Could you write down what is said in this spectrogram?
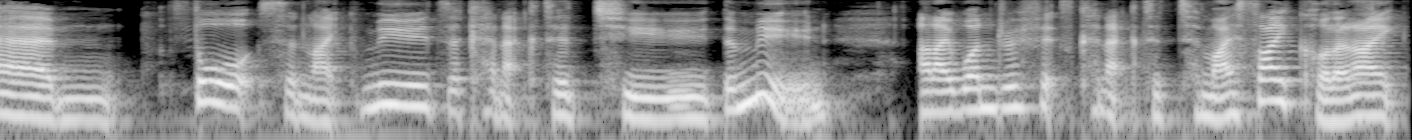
um thoughts and like moods are connected to the moon and i wonder if it's connected to my cycle. And i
